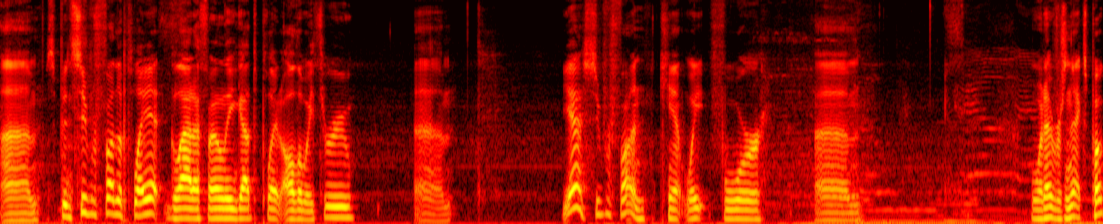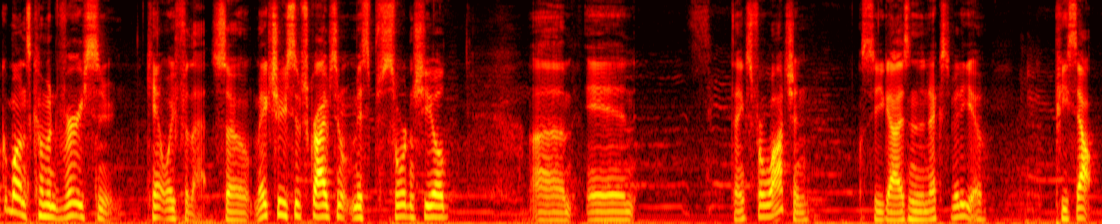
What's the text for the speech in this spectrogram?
Um, it's been super fun to play it. Glad i finally got to play it all the way through. Um, yeah super fun. Can't wait for um, whatever's next. Pokemon's coming very soon. Can't wait for that. So make sure you subscribe so you don't miss sword and shield. Um, and thanks for watching. I'll see you guys in the next video. Peace out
